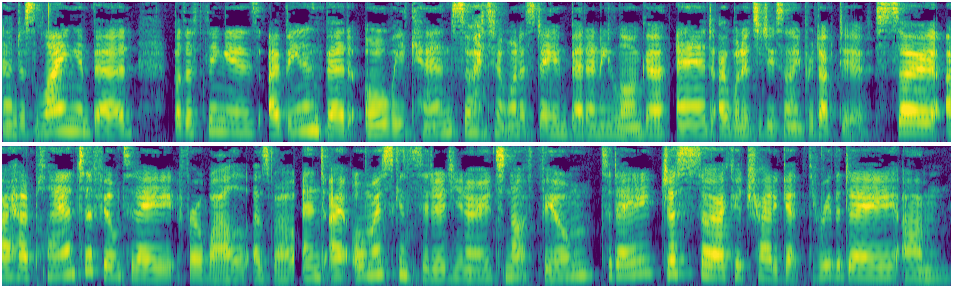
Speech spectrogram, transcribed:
and just lying in bed but the thing is, I've been in bed all weekend, so I didn't want to stay in bed any longer and I wanted to do something productive. So I had planned to film today for a while as well. And I almost considered, you know, to not film today just so I could try to get through the day um,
